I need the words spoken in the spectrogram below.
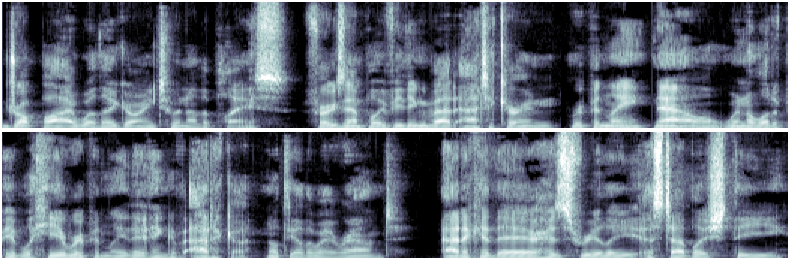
drop by where they're going to another place. For example, if you think about Attica and Ripponlea, now when a lot of people hear Ripponlea, they think of Attica, not the other way around. Attica there has really established the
